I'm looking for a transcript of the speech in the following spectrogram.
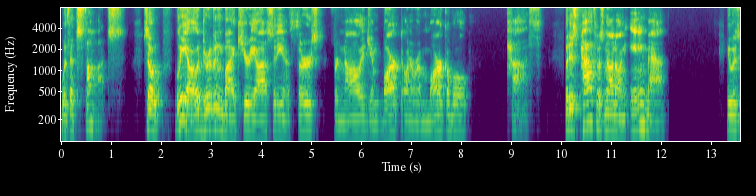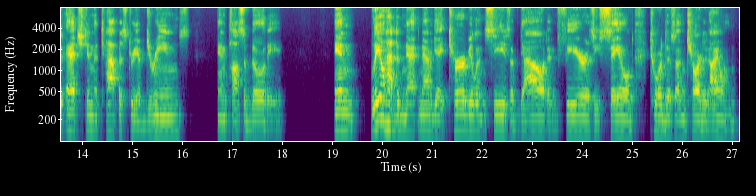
with its thoughts. So Leo, driven by curiosity and a thirst for knowledge, embarked on a remarkable path. But his path was not on any map. It was etched in the tapestry of dreams and possibility. And Leo had to na- navigate turbulent seas of doubt and fear as he sailed toward this uncharted island.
